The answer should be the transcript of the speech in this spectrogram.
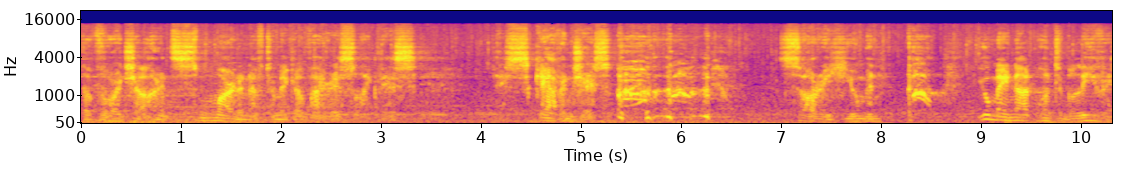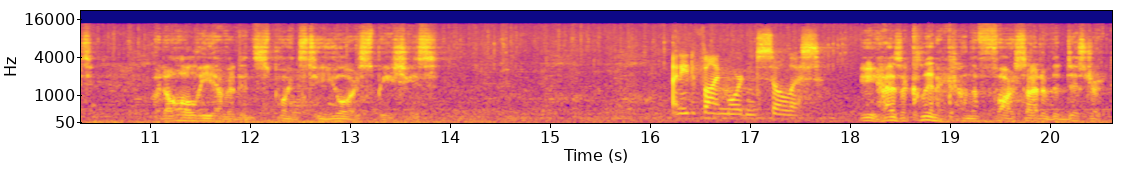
the Vorcha aren't smart enough to make a virus like this. Scavengers. Sorry, human. You may not want to believe it, but all the evidence points to your species. I need to find Mordin Solus. He has a clinic on the far side of the district.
